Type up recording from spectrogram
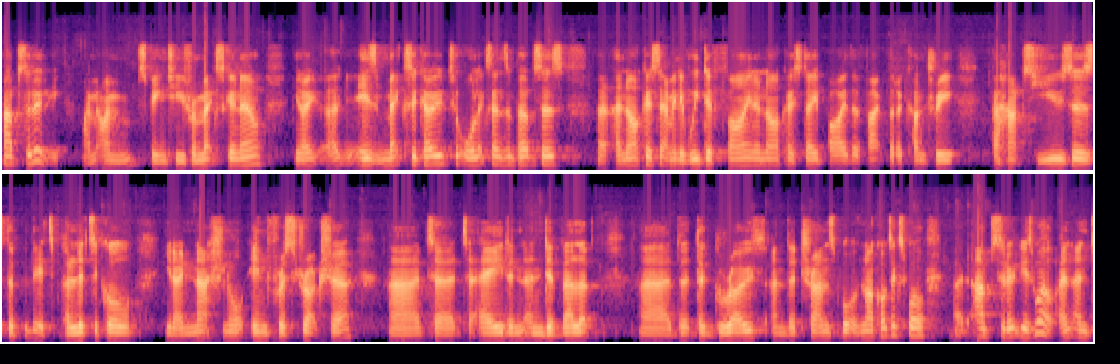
Absolutely. I'm, I'm speaking to you from Mexico now. You know, uh, is Mexico, to all extents and purposes, a, a narco state? I mean, if we define a narco state by the fact that a country perhaps uses the, its political, you know, national infrastructure uh, to, to aid and, and develop uh, the the growth and the transport of narcotics? Well, absolutely as well. And and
